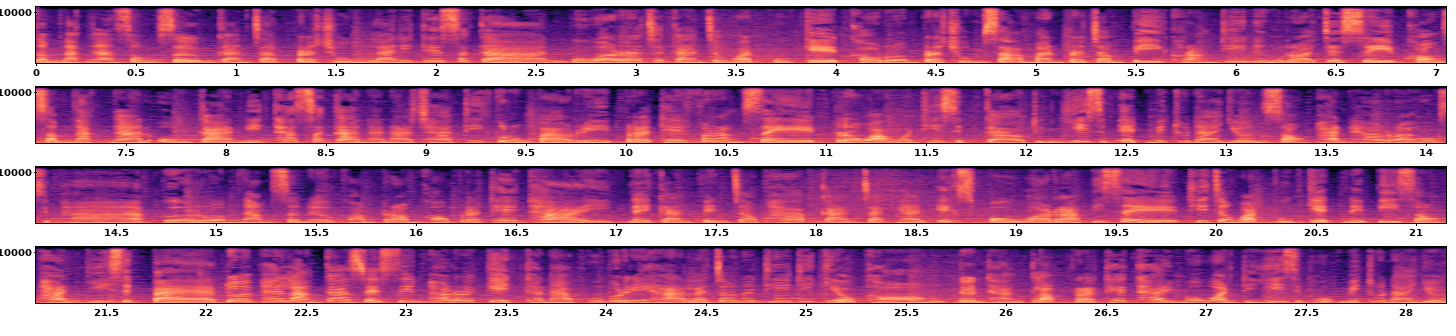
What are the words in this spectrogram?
สำนักงานส่งเสริมการจัดประชุมและนิเทศการผู้ว่าราชการจังหวัดภูเก็ตเข้าร่วมประชุมสามัญประจำปีครั้งที่ 170 ของสำนักงานองค์การนิทรรศการนานาชาติที่กรุงปารีสประเทศฝรั่งเศส ระหว่างวันที่ 19ถึง21 มิถุนายน 2565 เพื่อร่วมนำเสนอความพร้อมของประเทศไทย ในการเป็นเจ้าภาพการจัดงานเอ็กซ์โปวาระพิเศษ ที่จังหวัดภูเก็ตในปี2028 โดยภายหลังการเสร็จสิ้นภารกิจคณะผู้บริหารและเจ้าหน้าที่ที่เกี่ยวข้อง เดินทางกลับประเทศไทยเมื่อวันที่ 26 มิถุนายน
